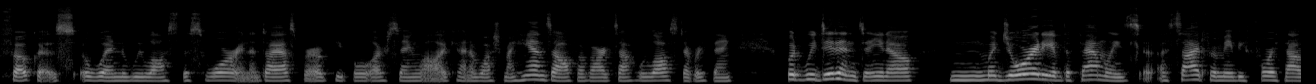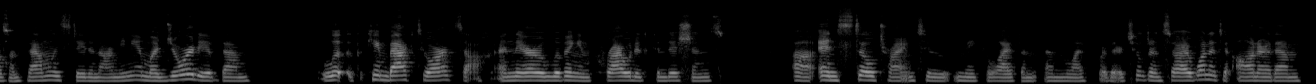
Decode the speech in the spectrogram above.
focus when we lost this war in the diaspora. People are saying, well, I kind of washed my hands off of Artsakh. We lost everything. But we didn't, you know, majority of the families, aside from maybe 4,000 families stayed in Armenia, majority of them li- came back to Artsakh and they're living in crowded conditions uh, and still trying to make a life and, and life for their children. So I wanted to honor them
